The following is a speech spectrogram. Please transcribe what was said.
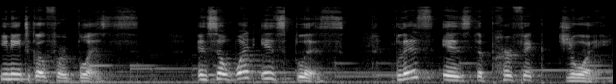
you need to go for bliss. And so what is bliss? Bliss is the perfect joy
